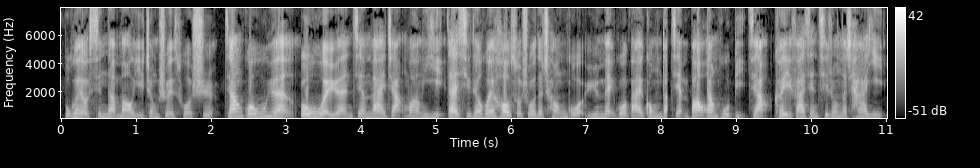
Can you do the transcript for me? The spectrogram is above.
不会有新的贸易征税措施。将国务院国务委员兼外长王毅在习特会后所说的成果与美国白宫的简报相互比较，可以发现其中的差异。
